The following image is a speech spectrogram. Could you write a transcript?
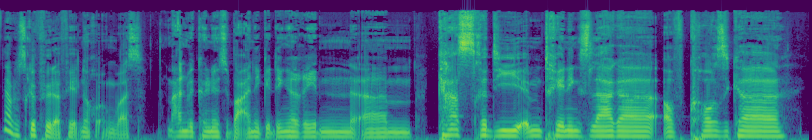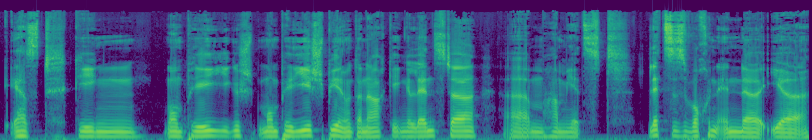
Ich habe das Gefühl, da fehlt noch irgendwas. Mann, wir können jetzt über einige Dinge reden. Ähm, Castre, die im Trainingslager auf Korsika erst gegen Montpellier, Montpellier spielen und danach gegen Leinster, ähm, haben jetzt letztes Wochenende ihr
